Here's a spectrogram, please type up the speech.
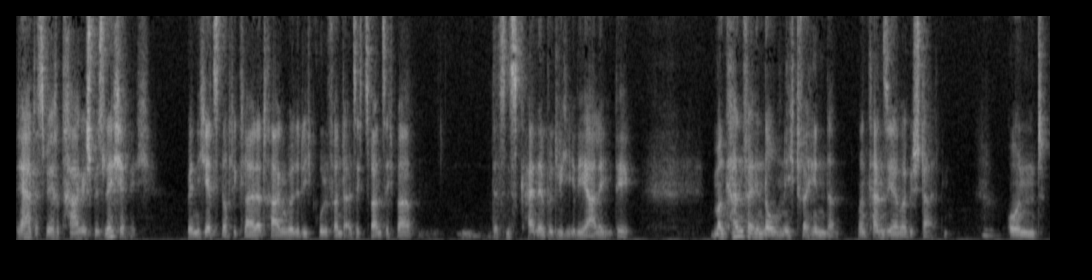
Ja, das wäre tragisch bis lächerlich. Wenn ich jetzt noch die Kleider tragen würde, die ich cool fand, als ich 20 war, das ist keine wirklich ideale Idee. Man kann Veränderung nicht verhindern, man kann sie aber gestalten. Mhm. Und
